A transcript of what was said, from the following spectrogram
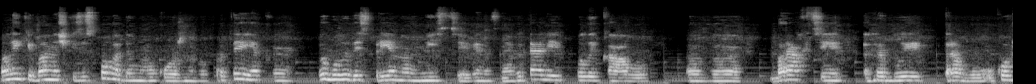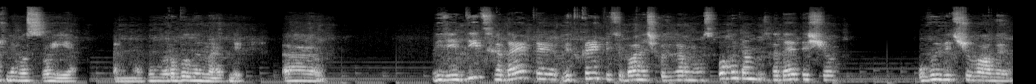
маленькі баночки зі спогадами у кожного про те, як ви були десь в приємному місці, я не знаю, в Італії пили каву, в барахці грибли траву, у кожного своє, робили меблі. Відійдіть, згадайте, відкрийте цю баночку з гарним спогадом, згадайте, що ви відчували,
